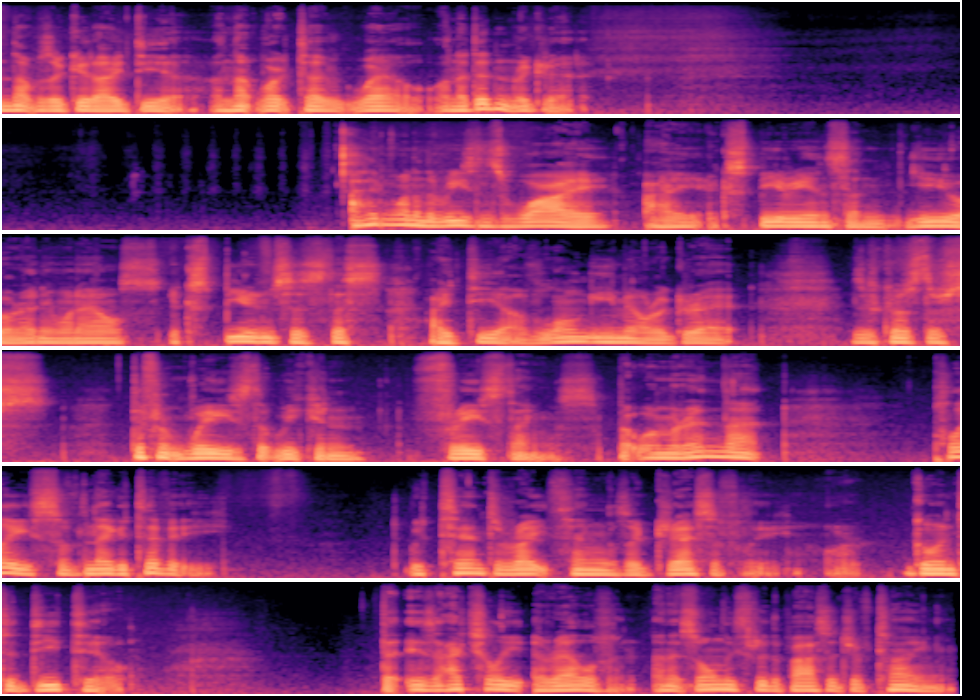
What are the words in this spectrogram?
and that was a good idea and that worked out well and I didn't regret it. I think one of the reasons why I experience and you or anyone else experiences this idea of long email regret is because there's different ways that we can phrase things. But when we're in that place of negativity, we tend to write things aggressively or go into detail that is actually irrelevant, and it's only through the passage of time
